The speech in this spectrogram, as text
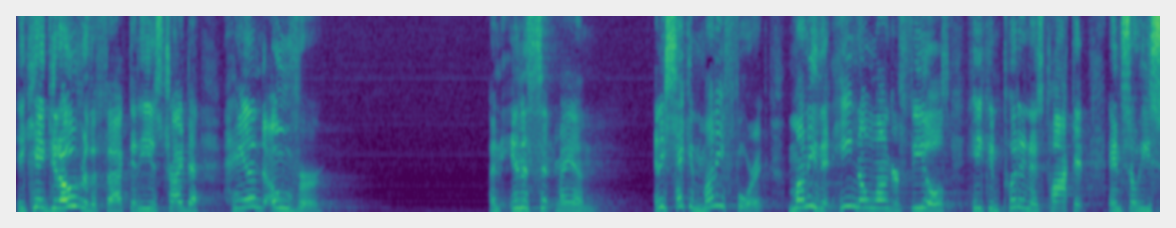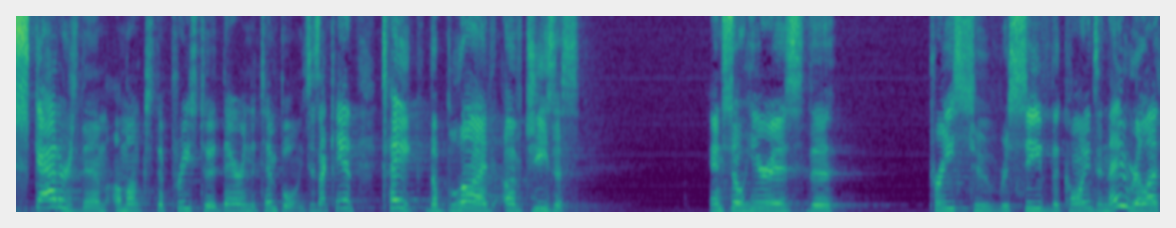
He can't get over the fact that he has tried to hand over an innocent man and he's taking money for it, money that he no longer feels he can put in his pocket. And so he scatters them amongst the priesthood there in the temple. He says, I can't take the blood of Jesus. And so here is the priests who receive the coins, and they realize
